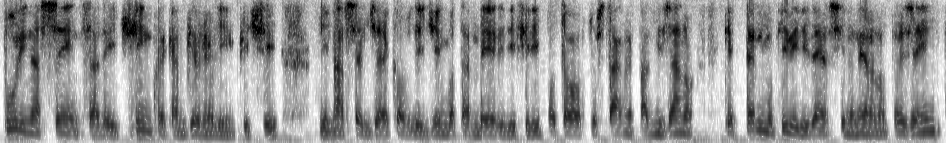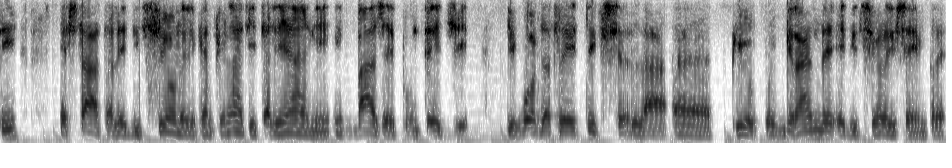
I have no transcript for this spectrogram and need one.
pur in assenza dei cinque campioni olimpici, di Marcel Jacobs, di Jimbo Tamberi, di Filippo Tortu, Stano e Palmisano, che per motivi diversi non erano presenti, è stata l'edizione dei campionati italiani in base ai punteggi di World Athletics la eh, più grande edizione di sempre.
